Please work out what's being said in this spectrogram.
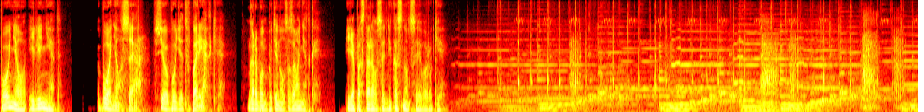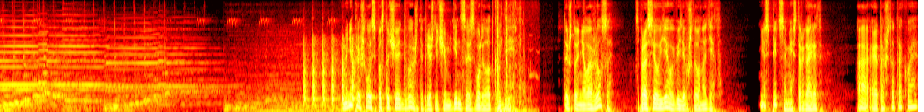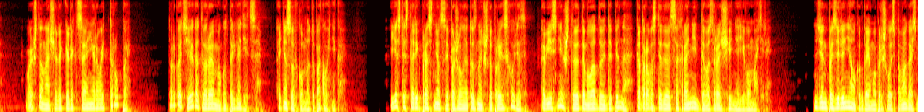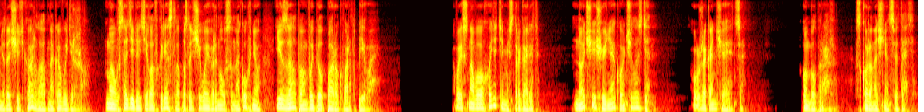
Понял или нет? Понял, сэр. Все будет в порядке. Горбун потянулся за монеткой. Я постарался не коснуться его руки. Мне пришлось постучать дважды, прежде чем Дин соизволил открыть дверь. «Ты что, не ложился?» – спросил я, увидев, что он одет. «Не спится, мистер Гаррет». «А это что такое? Вы что, начали коллекционировать трупы?» «Только те, которые могут пригодиться. Отнесу в комнату покойника». Если старик проснется и пожелает узнать, что происходит, объясни, что это молодой Допина, которого следует сохранить до возвращения его матери. Дин позеленел, когда ему пришлось помогать мне тащить Карла, однако выдержал. Мы усадили тело в кресло, после чего я вернулся на кухню и залпом выпил пару кварт пива. «Вы снова уходите, мистер Гаррет?» «Ночь еще не окончилась, Дин». «Уже кончается». Он был прав. Скоро начнет светать.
